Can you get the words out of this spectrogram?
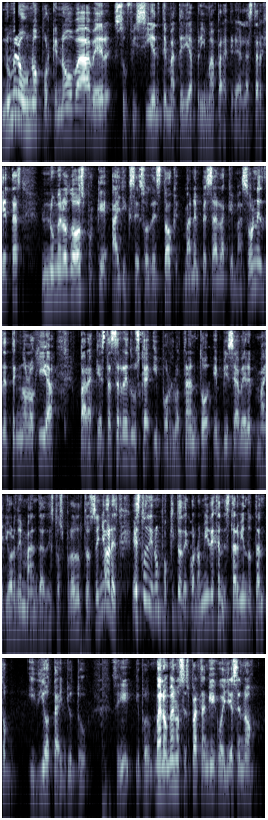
Número uno, porque no va a haber suficiente materia prima para crear las tarjetas. Número dos, porque hay exceso de stock. Van a empezar la quemazones de tecnología para que ésta se reduzca y por lo tanto empiece a haber mayor demanda de estos productos. Señores, estudien un poquito de economía y dejen de estar viendo tanto idiota en YouTube. ¿Sí? Y pues, bueno, menos Spartan Geek, ese no.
